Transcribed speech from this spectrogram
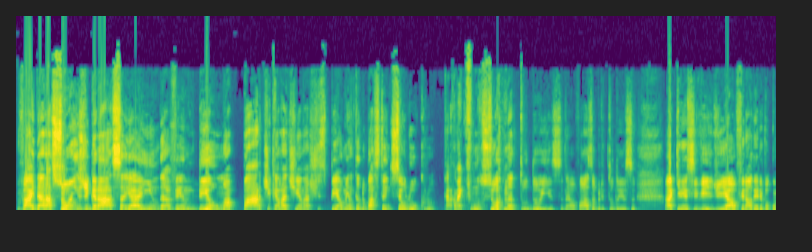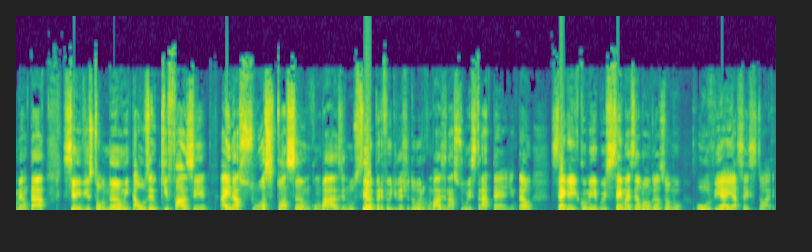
vai dar ações de graça e ainda vendeu uma parte que ela tinha na XP, aumentando bastante seu lucro. Cara, como é que funciona tudo isso, né? vou falar sobre tudo isso aqui nesse vídeo e ao final dele vou comentar se eu invisto ou não em Itaúsa e o que fazer aí na sua situação com base no seu perfil de investidor, com base na sua estratégia. Então, segue aqui comigo e sem mais delongas, vamos ouvir aí essa história.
